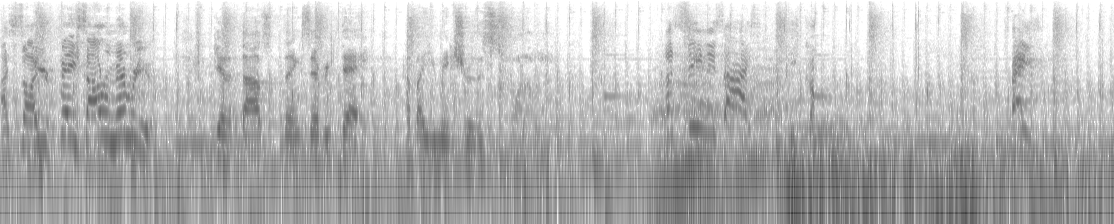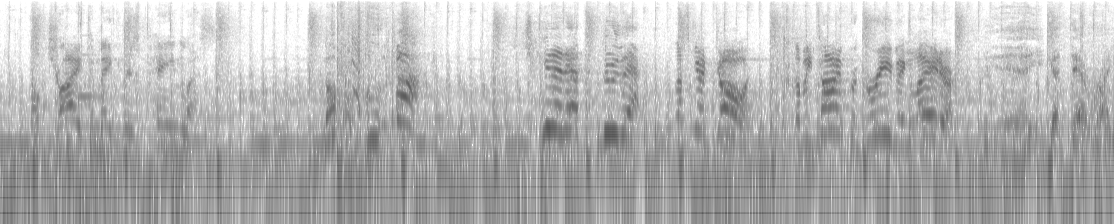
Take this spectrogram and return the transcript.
I saw your face. I'll remember you. Get a thousand things every day. How about you make sure this is one of them? I've seen his eyes. He's Crazy! I'll try to make this painless. No. Fuck! You didn't have to do that. Let's get going! There'll be time for grieving later! Yeah, you got that right.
